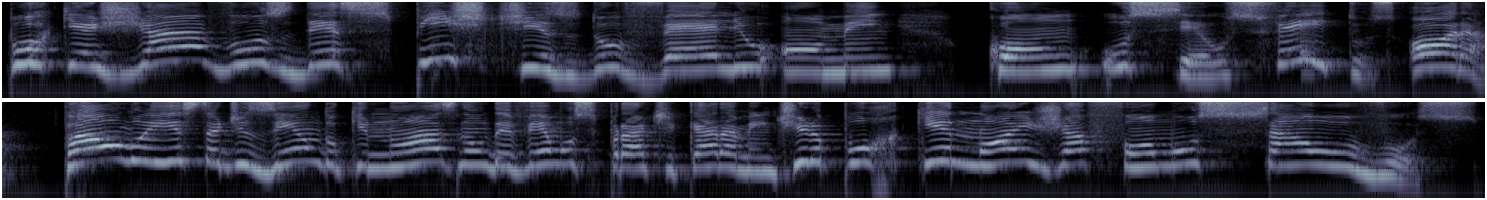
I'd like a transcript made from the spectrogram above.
porque já vos despistes do velho homem com os seus feitos." Ora, Paulo está dizendo que nós não devemos praticar a mentira porque nós já fomos salvos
